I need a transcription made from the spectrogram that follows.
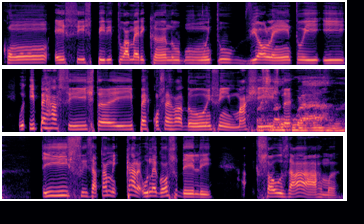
com esse espírito americano muito violento e, e hiper racista, e hiper conservador, enfim, machista. Por arma. Isso, exatamente. Cara, o negócio dele só usar a arma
